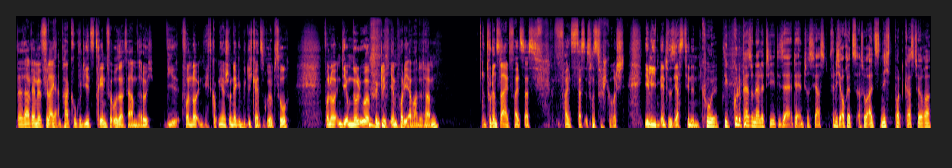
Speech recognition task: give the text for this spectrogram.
da, da werden wir vielleicht ein paar Krokodilstränen verursacht haben dadurch. Die von Leuten, jetzt kommt mir ja schon der Gemütlichkeitsrülps hoch, von Leuten, die um 0 Uhr pünktlich ihren Poddy erwartet haben. Tut uns leid, falls das, falls das ist uns durchgerutscht. Ihr lieben Enthusiastinnen. Cool. Die gute Personality, dieser, der Enthusiast. Finde ich auch jetzt so als Nicht-Podcast-Hörer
